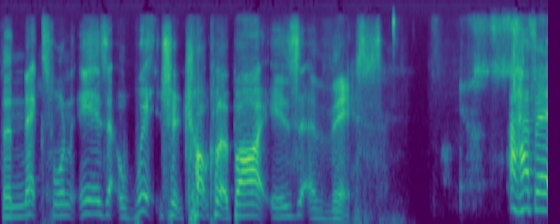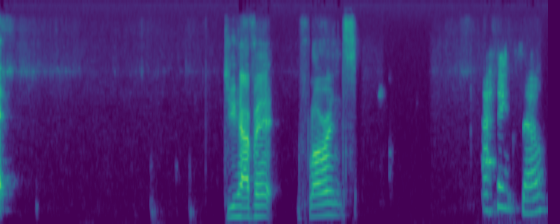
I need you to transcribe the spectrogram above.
the next one is which chocolate bar is this? I have it. Do you have it, Florence? I think so.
